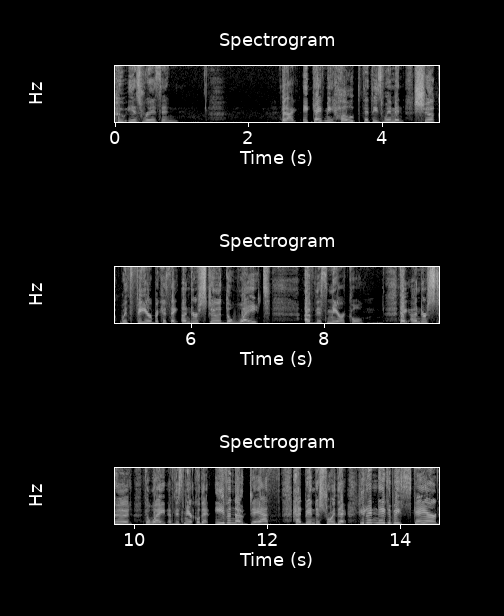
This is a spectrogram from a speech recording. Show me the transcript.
who is risen. But I, it gave me hope that these women shook with fear because they understood the weight of this miracle. They understood the weight of this miracle that even though death had been destroyed, that you didn't need to be scared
